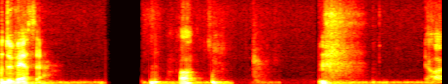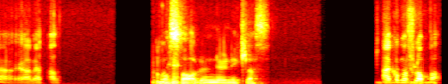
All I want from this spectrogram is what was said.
Och du vet det? va? Ja, ja, jag vet allt. Vad Okej. sa du nu Niklas? Han kommer floppa.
